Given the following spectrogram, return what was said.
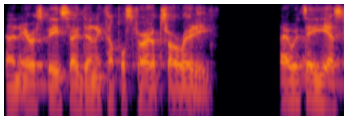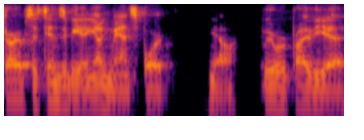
done Airespace. I'd done a couple startups already. I would say, yeah, startups it tends to be a young man sport. You know, we were probably the uh,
